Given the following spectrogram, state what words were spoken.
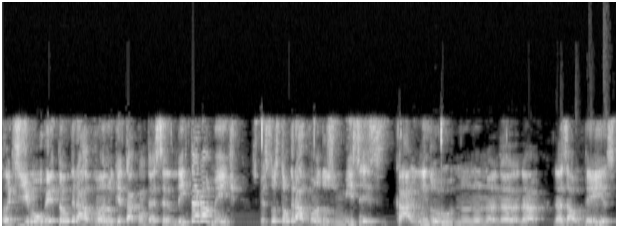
antes de morrer, estão gravando o que está acontecendo. Literalmente. As pessoas estão gravando os mísseis caindo no, no, na, na, nas aldeias.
